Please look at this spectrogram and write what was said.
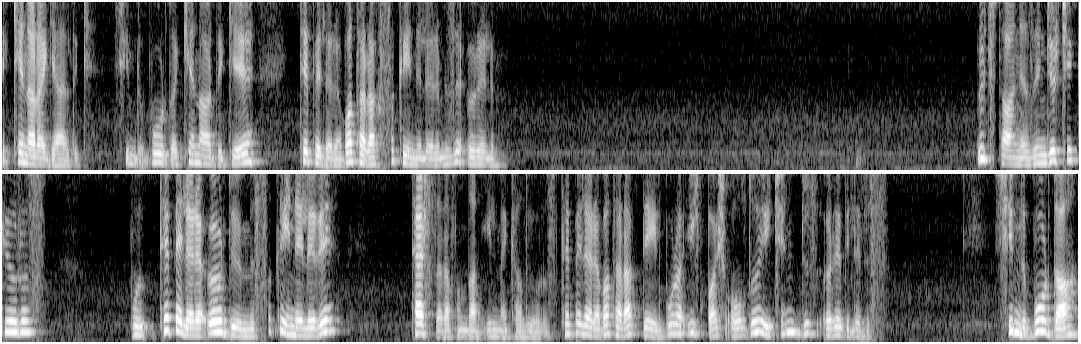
Ve kenara geldik. Şimdi burada kenardaki tepelere batarak sık iğnelerimizi örelim. Üç tane zincir çekiyoruz. Bu tepelere ördüğümüz sık iğneleri ters tarafından ilmek alıyoruz. Tepelere batarak değil. Bura ilk baş olduğu için düz örebiliriz. Şimdi burada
